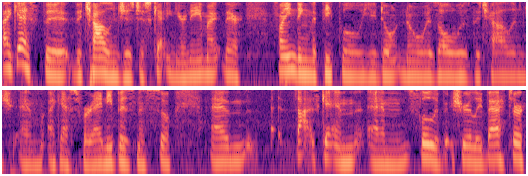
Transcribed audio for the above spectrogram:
I guess the, the challenge is just getting your name out there. Finding the people you don't know is always the challenge, um, I guess, for any business. So um, that's getting um, slowly but surely better.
